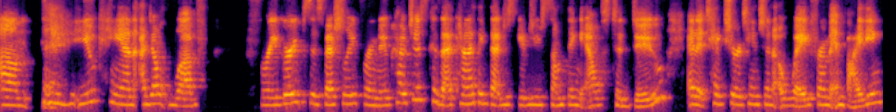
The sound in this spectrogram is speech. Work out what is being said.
Um, you can, I don't love free groups, especially for new coaches, because I kind of think that just gives you something else to do and it takes your attention away from inviting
